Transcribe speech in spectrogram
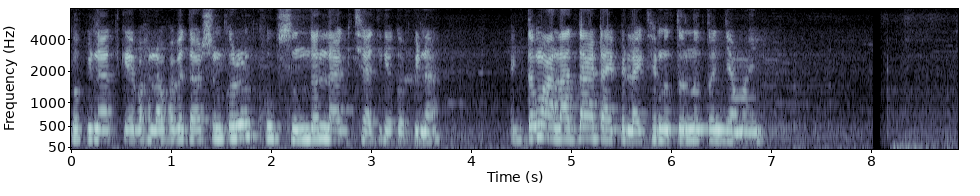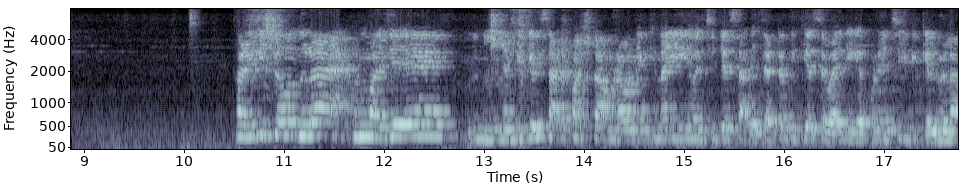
গোপীনাথকে ভালোভাবে দর্শন করুন। খুব সুন্দর লাগছে আজকে গোপীনাথ। একদম আলাদা টাইপের লাগছে, নতুন নতুন জামাই। হরে বন্ধুরা, এখন বাজে বিকেল সাড়ে পাঁচটা। আমরা অনেকখানি হচ্ছে যে সাড়ে চারটা দিকে সেবাই দিকে পড়েছি। বিকেলবেলা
